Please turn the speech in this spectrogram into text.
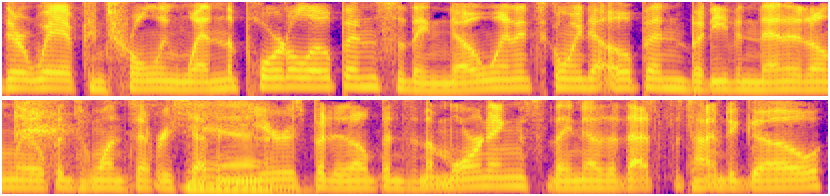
their way of controlling when the portal opens so they know when it's going to open but even then it only opens once every 70 yeah. years but it opens in the morning so they know that that's the time to go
